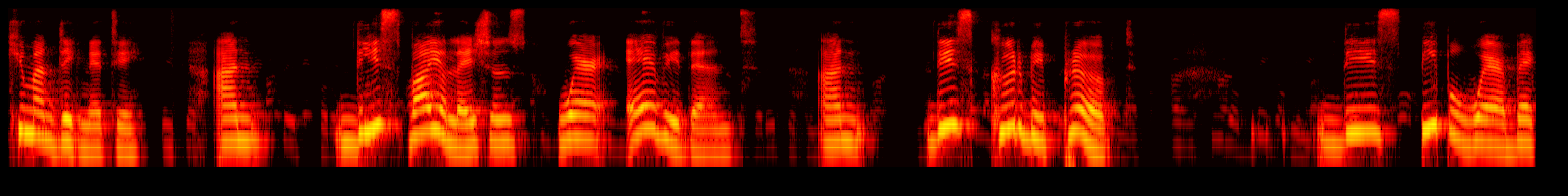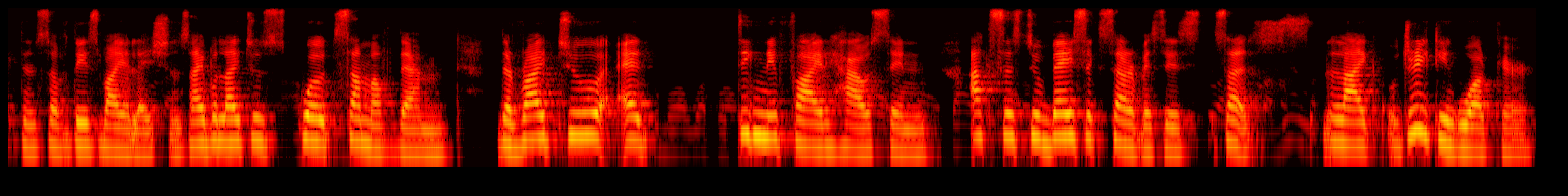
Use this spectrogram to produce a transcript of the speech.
human dignity. And these violations were evident and this could be proved. These people were victims of these violations. I would like to quote some of them. The right to a dignified housing, access to basic services such like drinking water,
